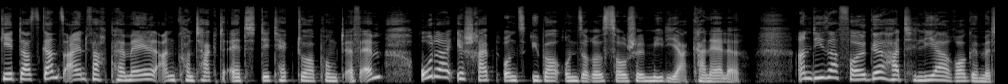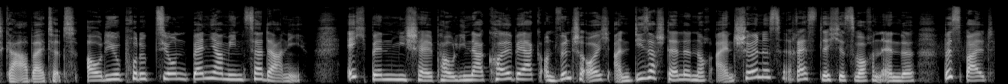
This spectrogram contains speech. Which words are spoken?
geht das ganz einfach per Mail an kontakt.detektor.fm oder ihr schreibt uns über unsere Social Media Kanäle. An dieser Folge hat Lia Rogge mitgearbeitet. Audioproduktion Benjamin Zerdani. Ich bin Michelle Paulina Kolberg und wünsche euch an dieser Stelle noch ein schönes restliches Wochenende. Bis bald,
